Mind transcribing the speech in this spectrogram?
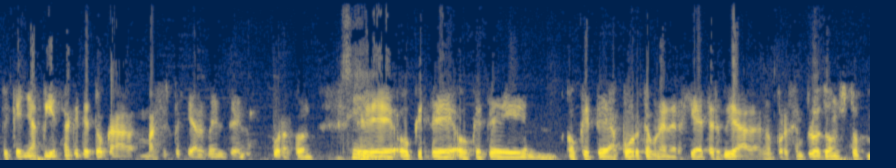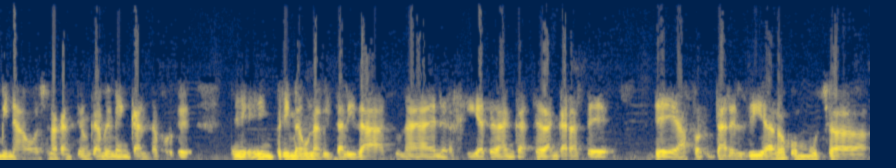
pequeña pieza que te toca más especialmente en el corazón Sí. eh, o que te o que te o que te aporta una energía determinada no por ejemplo Don't Stop Me Now es una canción que a mí me encanta porque eh, imprime una vitalidad una energía te dan te dan ganas de de afrontar el día no con mucha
